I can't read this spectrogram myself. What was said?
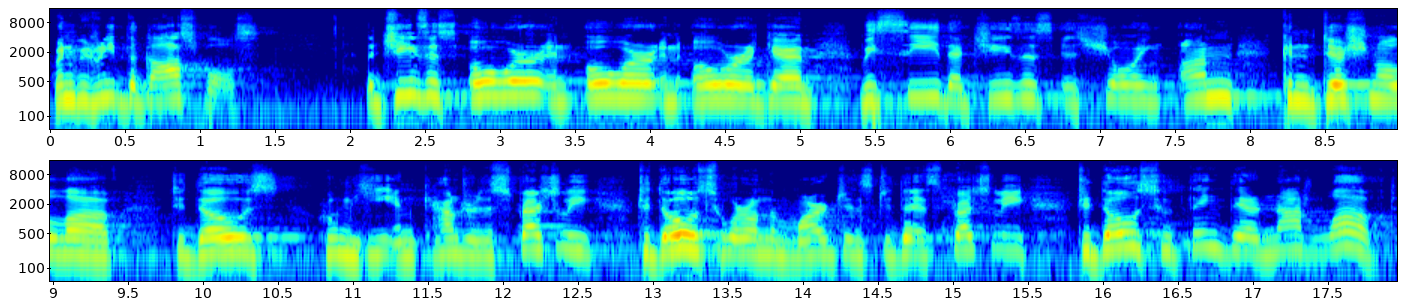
when we read the Gospels. That Jesus, over and over and over again, we see that Jesus is showing unconditional love to those whom he encounters, especially to those who are on the margins, to the, especially to those who think they're not loved.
